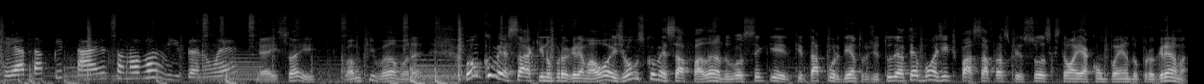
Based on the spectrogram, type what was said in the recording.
Se readaptar essa nova vida, não é? É isso aí. Vamos que vamos, né? Vamos começar aqui no programa hoje. Vamos começar falando, você que está por dentro de tudo, é até bom a gente passar para as pessoas que estão aí acompanhando o programa.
